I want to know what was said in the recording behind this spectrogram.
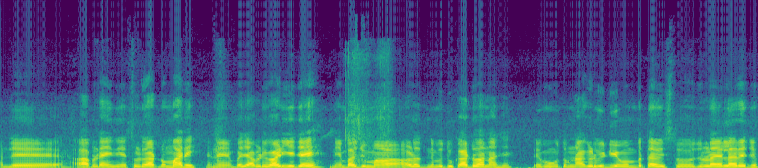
એટલે આપણે અહીંથી થોડું આટો મારી અને પછી આપણી વાડીએ જઈએ ને બાજુમાં અડદ ને બધું કાઢવાના છે. એ હું તમને આગળ વિડીયોમાં બતાવીશ, તો જોડાયેલા રહેજો.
